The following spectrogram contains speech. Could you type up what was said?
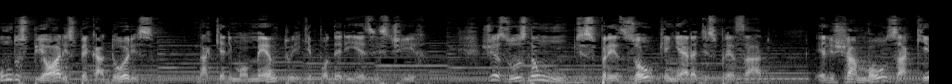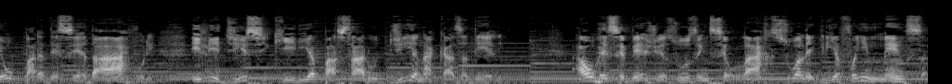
um dos piores pecadores naquele momento e que poderia existir. Jesus não desprezou quem era desprezado. Ele chamou Zaqueu para descer da árvore e lhe disse que iria passar o dia na casa dele. Ao receber Jesus em seu lar, sua alegria foi imensa.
